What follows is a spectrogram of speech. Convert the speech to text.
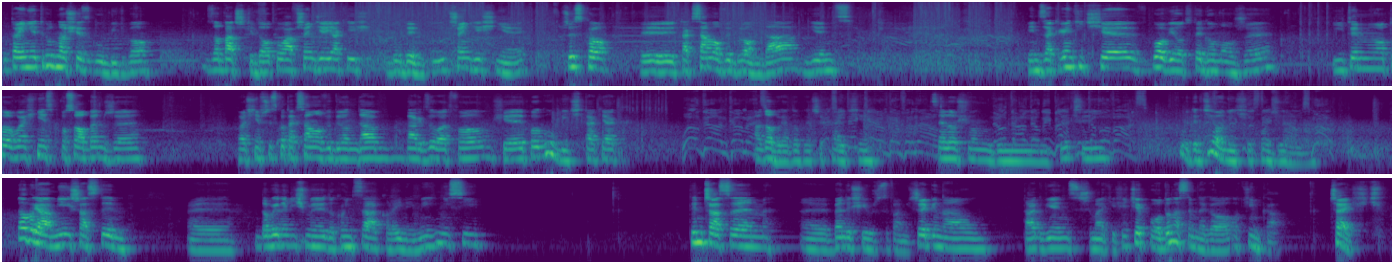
Tutaj nie trudno się zgubić, bo zobaczcie, dookoła wszędzie jakieś budynki, wszędzie śnieg. Wszystko yy, tak samo wygląda, więc, więc zakręcić się w głowie od tego może. I tym oto właśnie sposobem, że właśnie wszystko tak samo wygląda, bardzo łatwo się pogubić, tak jak... A dobra, dobra, czekajcie. Cel osiągnięty, czyli... Kurde, gdzie oni się podzieli? Dobra, mniejsza z tym. E, Dobrnęliśmy do końca kolejnej mi- misji. Tymczasem e, będę się już z Wami żegnał. Tak więc trzymajcie się ciepło. Do następnego odcinka. Cześć!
